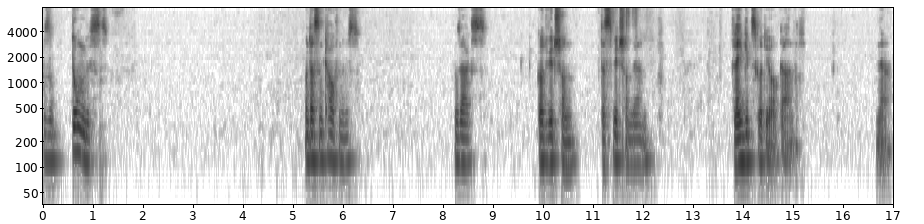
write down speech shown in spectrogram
so dumm bist und das in Kauf nimmst und sagst, Gott wird schon, das wird schon werden. Vielleicht gibt es Gott ja auch gar nicht. Ja.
